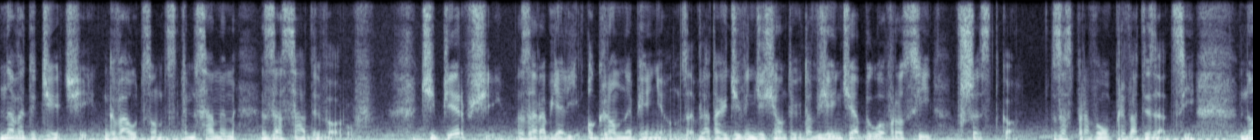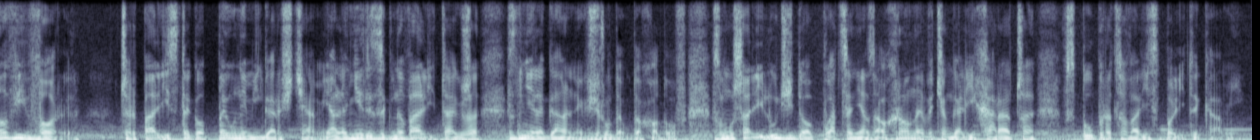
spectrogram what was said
nawet dzieci, gwałcąc tym samym zasady Ci pierwsi zarabiali ogromne pieniądze. W latach 90. do wzięcia było w Rosji wszystko za sprawą prywatyzacji. Nowi wory czerpali z tego pełnymi garściami, ale nie rezygnowali także z nielegalnych źródeł dochodów. Zmuszali ludzi do płacenia za ochronę, wyciągali haracze, współpracowali z politykami.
